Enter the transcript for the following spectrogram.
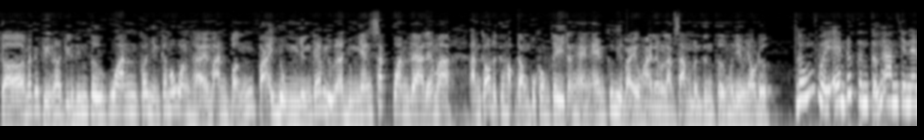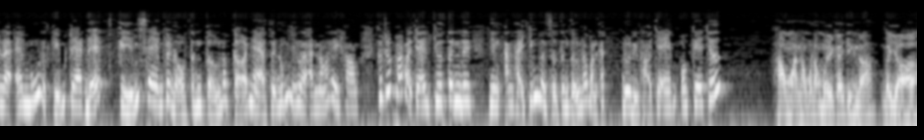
Trời ơi mấy cái chuyện đó là chuyện riêng tư của anh Có những cái mối quan hệ mà anh vẫn phải dùng những cái ví dụ như là dùng nhan sắc của anh ra Để mà anh có được cái hợp đồng của công ty chẳng hạn Em cứ như vậy hoài là làm sao mà mình tin tưởng mình yêu nhau được Đúng vì em rất tin tưởng anh cho nên là em muốn được kiểm tra để kiểm xem cái độ tin tưởng đó cỡ nào tôi đúng những lời anh nói hay không. Cứ trước mắt là cho em chưa tin đi nhưng anh hãy chứng minh sự tin tưởng đó bằng cách đưa điện thoại cho em, ok chứ? Không anh không có đồng ý cái chuyện đó. Bây giờ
